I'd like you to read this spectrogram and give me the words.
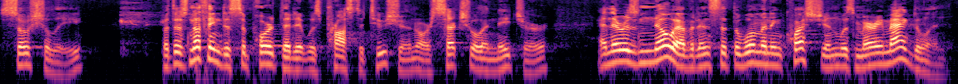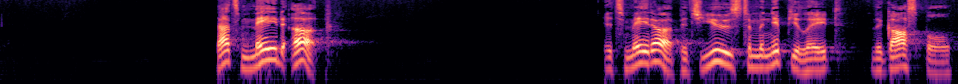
socially, but there's nothing to support that it was prostitution or sexual in nature and there is no evidence that the woman in question was Mary Magdalene. That's made up. It's made up. It's used to manipulate the gospel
